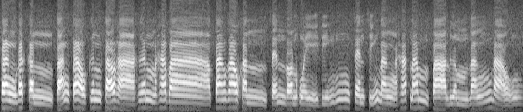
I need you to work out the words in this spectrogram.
tăng đắc khẩn tăng tao cân táo hà hơn ha ba, tăng giao khẩn sen đòn huệ đỉnh sen chính năng hát năm bà lườm lắng đảo.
